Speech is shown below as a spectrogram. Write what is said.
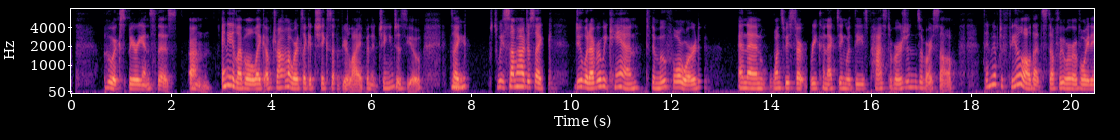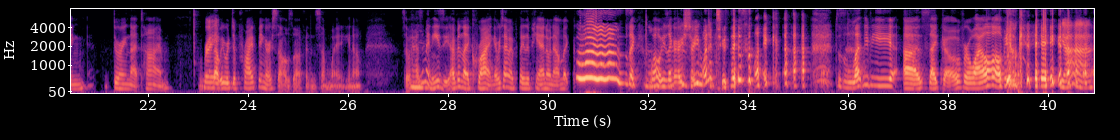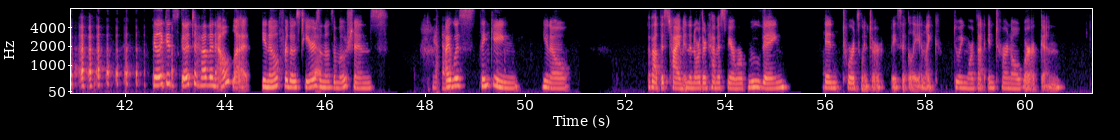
who experience this. Um, any level like of trauma where it's like it shakes up your life and it changes you. It's right. like we somehow just like do whatever we can to move forward. And then once we start reconnecting with these past versions of ourselves, then we have to feel all that stuff we were avoiding during that time right. that we were depriving ourselves of in some way you know? So it mm-hmm. hasn't been easy. I've been like crying. Every time i play the piano now i'm like it's like whoa he's like are you sure you want to do this? Like just let me be a psycho for a while i'll be okay. Yeah. I feel like it's good to have an outlet you know for those tears yeah. and those emotions yeah. I was thinking, you know, about this time in the northern hemisphere, we're moving in towards winter, basically, and like doing more of that internal work and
